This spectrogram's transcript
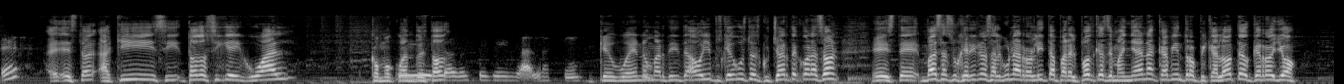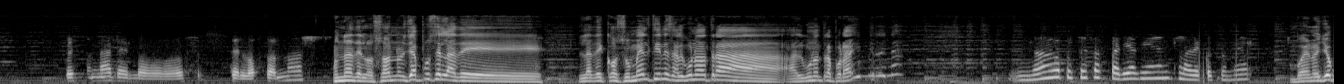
¿Eh? Eh, Estoy, aquí sí, todo sigue igual. Como cuando Sí, todo. todo sigue igual aquí. Qué bueno, Martita. Oye, pues qué gusto escucharte, corazón. Este, ¿vas a sugerirnos alguna rolita para el podcast de mañana, acá bien tropicalote o qué rollo? Pues una de los de los sonos. Una de los honors. Ya puse la de la de Cozumel. ¿Tienes alguna otra alguna otra por ahí, mi reina? No, pues esa estaría bien, la de Cozumel. Bueno, yo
